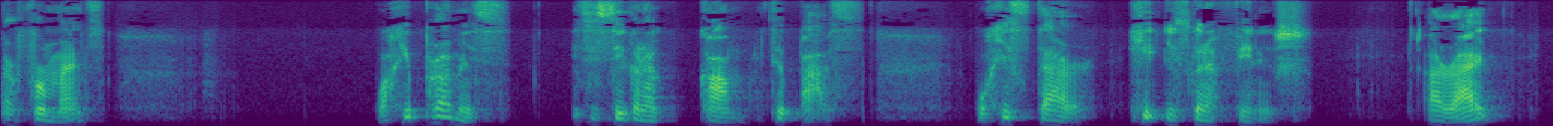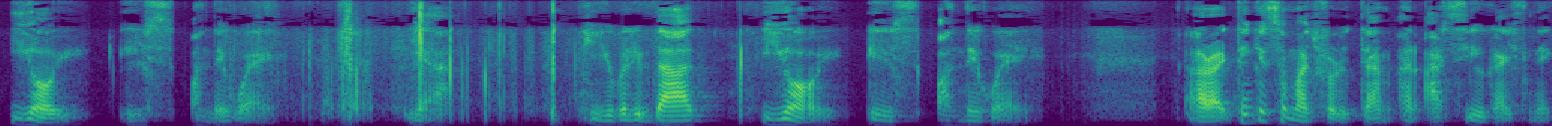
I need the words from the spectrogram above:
performance. What He promised is still gonna come to pass. What He started, He is gonna finish. Alright? Joy is on the way. Yeah. Can you believe that? Joy is on the way. Alright, thank you so much for the time and I'll see you guys next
